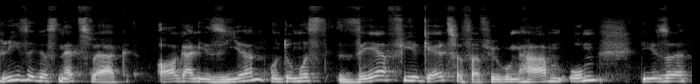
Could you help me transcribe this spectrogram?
riesiges Netzwerk organisieren und du musst sehr viel Geld zur Verfügung haben, um diese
